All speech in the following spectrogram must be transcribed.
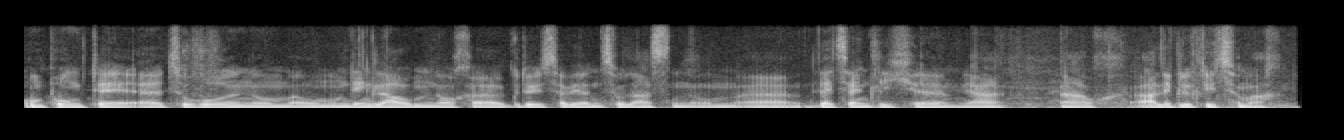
um Punkte äh, zu holen, um, um, um, den Glauben noch äh, größer werden zu lassen, um äh, letztendlich äh, ja, auch alle glücklich zu machen.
